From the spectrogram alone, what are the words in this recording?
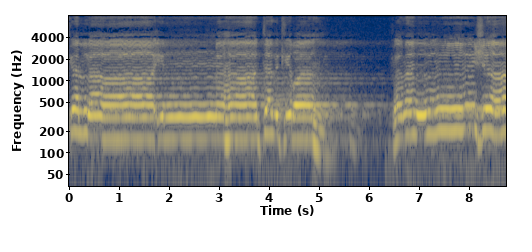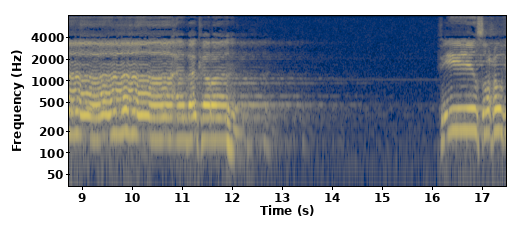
كلا إنها تذكرة فمن شاء ذكره. في صحف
